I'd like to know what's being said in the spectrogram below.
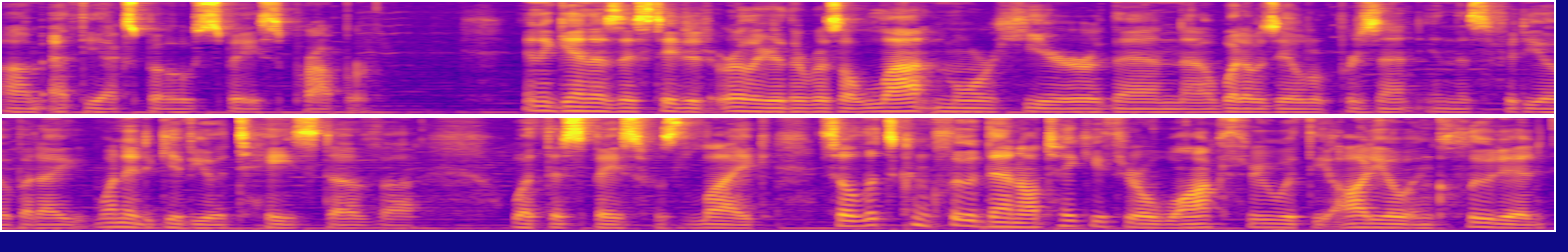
um, at the expo space proper. And again, as I stated earlier, there was a lot more here than uh, what I was able to present in this video, but I wanted to give you a taste of uh, what this space was like. So let's conclude then. I'll take you through a walkthrough with the audio included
